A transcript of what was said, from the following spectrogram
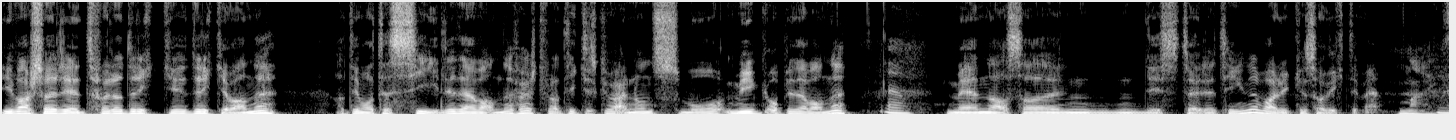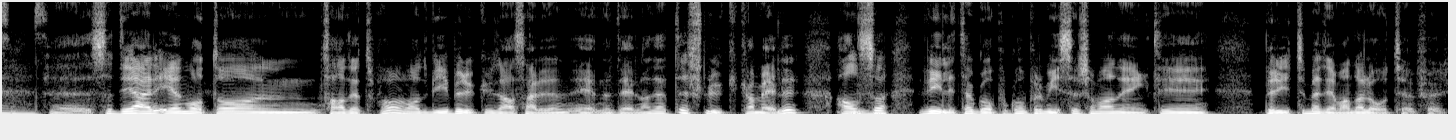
de var så redd for å drikke drikkevannet at de måtte sile det vannet først, for at det ikke skulle være noen små mygg oppi det vannet. Ja. Men altså, de større tingene var det ikke så viktig med. Nei, ikke sant. Eh, Så det er en måte å mm, ta dette på. og Vi bruker da særlig den ene delen av dette, sluke kameler. Altså villig til å gå på kompromisser som man egentlig bryter med det man har lov til før.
